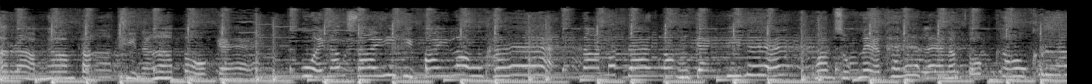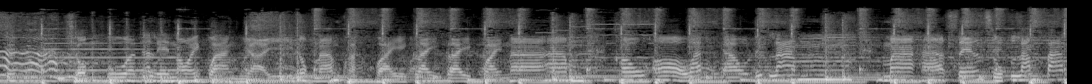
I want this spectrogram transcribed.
อารามงามตาที่นาโตแก่ห้วยน้ำใสที่ไปล่องแพน้ำมดแดงล่องแก่งดีแน่ความสุขแน่แท้และน้ำตกเข้าคราม ชมบัวทะเลน้อยกว้างใหญ่นกน้ำขวัก ควายใกล้ใกล้ควายน้ำเขาอ้อวัดเก่าลึกล้ำมาหาแสนสุขล้ำตั้ม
